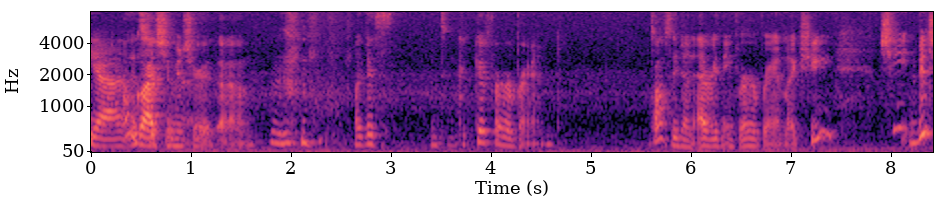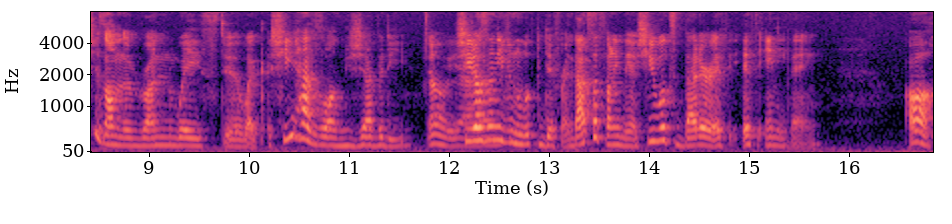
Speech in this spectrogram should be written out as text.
Yeah, I'm glad she matured though. Like it's it's good, good for her brand. It's honestly done everything for her brand. Like she she bitch is on the runway still. Like she has longevity. Oh yeah, She doesn't even look different. That's the funny thing. She looks better if if anything. Oh,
